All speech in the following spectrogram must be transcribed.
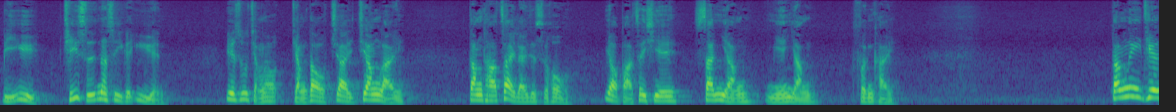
比喻，其实那是一个预言。耶稣讲到讲到在将来，当他再来的时候，要把这些山羊、绵羊分开。当那一天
